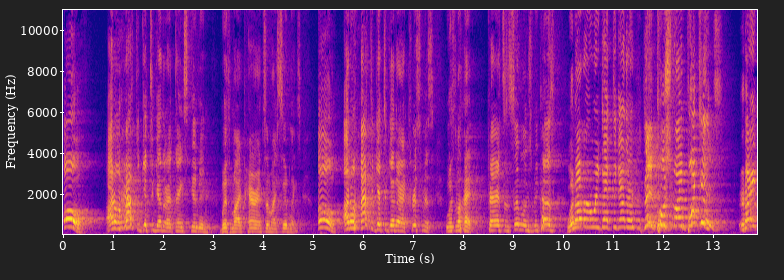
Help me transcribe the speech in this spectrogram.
oh, I don't have to get together at Thanksgiving with my parents and my siblings. Oh, I don't have to get together at Christmas with my parents and siblings because whenever we get together, they push my buttons, right?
